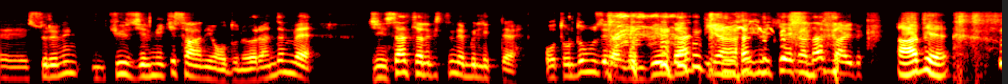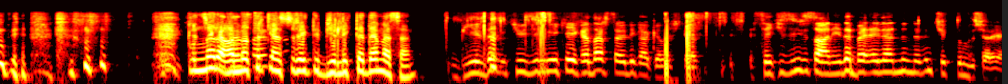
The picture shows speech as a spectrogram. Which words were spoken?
e, sürenin 222 saniye olduğunu öğrendim ve cinsel terapistimle birlikte oturduğumuz yerden birden Ya. 222'ye kadar saydık. Abi bunları anlatırken sürekli birlikte demesen. Birden 222'ye kadar saydık arkadaşlar. 8. saniyede ben elendim dedim çıktım dışarıya.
